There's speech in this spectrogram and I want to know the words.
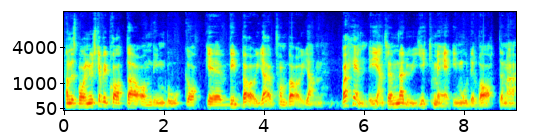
Anders Borg, nu ska vi prata om din bok och eh, vi börjar från början. Vad hände egentligen när du gick med i Moderaterna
